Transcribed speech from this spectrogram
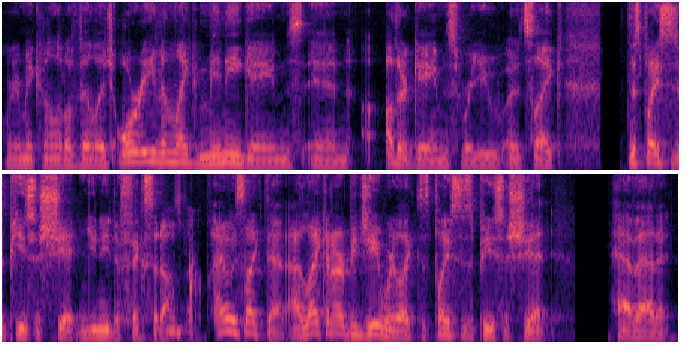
where you're making a little village, or even like mini games in other games where you it's like this place is a piece of shit and you need to fix it up. I always like that. I like an RPG where like this place is a piece of shit, have at it,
